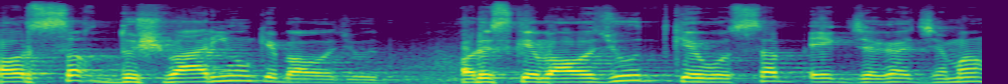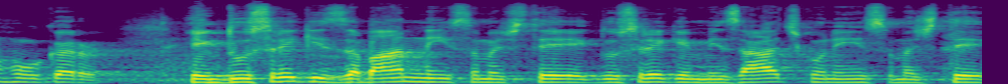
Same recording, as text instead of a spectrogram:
اور سخت دشواریوں کے باوجود اور اس کے باوجود کہ وہ سب ایک جگہ جمع ہو کر ایک دوسرے کی زبان نہیں سمجھتے، ایک دوسرے کے مزاج کو نہیں سمجھتے،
